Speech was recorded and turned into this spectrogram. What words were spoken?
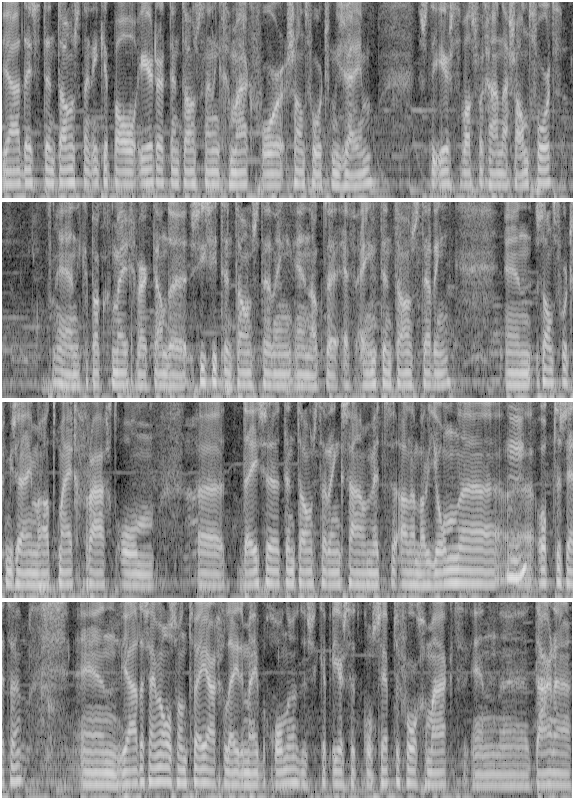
ja, deze tentoonstelling... Ik heb al eerder tentoonstelling gemaakt voor Zandvoort Museum. Dus de eerste was We gaan naar Zandvoort. En ik heb ook meegewerkt aan de Sisi tentoonstelling en ook de F1 tentoonstelling. En Zandvoorts Museum had mij gevraagd om eh, deze tentoonstelling samen met Anna Marion eh, eh, op te zetten. En ja, daar zijn we al zo'n twee jaar geleden mee begonnen. Dus ik heb eerst het concept ervoor gemaakt. En daarna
